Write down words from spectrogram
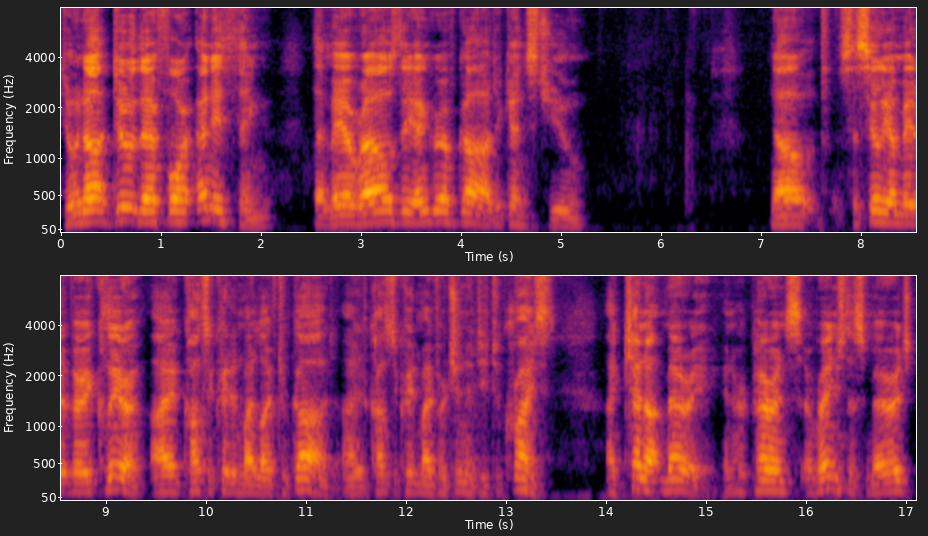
Do not do, therefore, anything that may arouse the anger of God against you. Now, Cecilia made it very clear I consecrated my life to God, I consecrated my virginity to Christ. I cannot marry. And her parents arranged this marriage,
